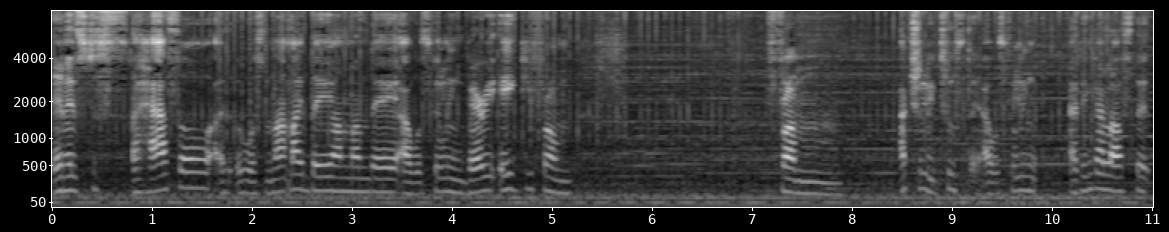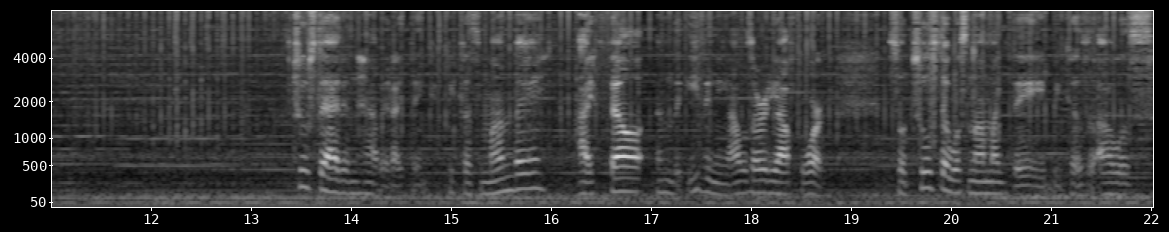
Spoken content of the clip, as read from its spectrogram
and it's just a hassle. It was not my day on Monday. I was feeling very achy from from actually Tuesday. I was feeling I think I lost it Tuesday I didn't have it, I think, because Monday I fell in the evening. I was already off work. So Tuesday was not my day because I was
